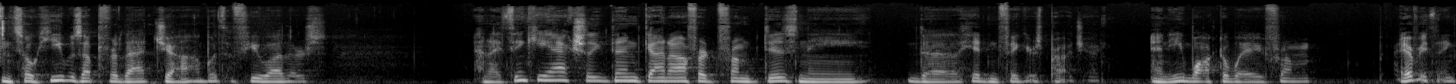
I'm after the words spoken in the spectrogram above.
And so he was up for that job with a few others. And I think he actually then got offered from Disney the Hidden Figures project. And he walked away from everything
